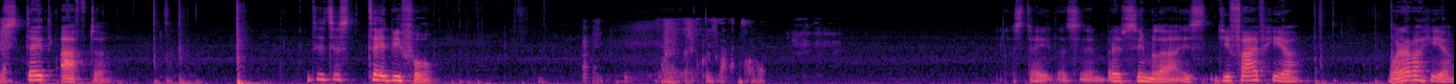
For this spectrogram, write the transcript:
State after. This is state before. State that's very similar is G5 here, whatever here,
